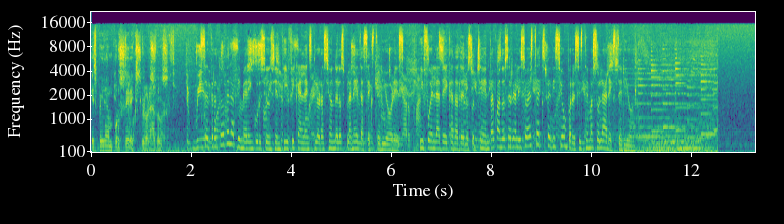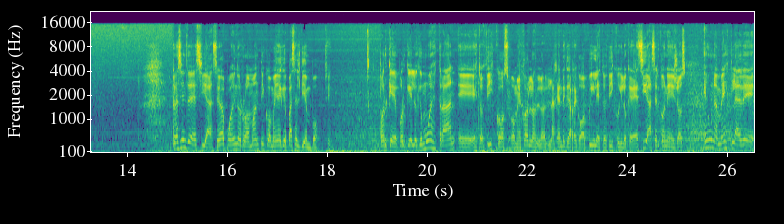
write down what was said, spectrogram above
esperan por ser explorados. Se trató de la primera incursión científica en la exploración de los planetas exteriores y fue en la década de los 80 cuando se realizó esta expedición por el sistema solar exterior. Recién te decía, se va poniendo romántico a medida que pasa el tiempo. Sí. ¿Por qué? Porque lo que muestran eh, estos discos, o mejor los- los- la gente que recopila estos discos y lo que decide hacer con ellos, es una mezcla de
